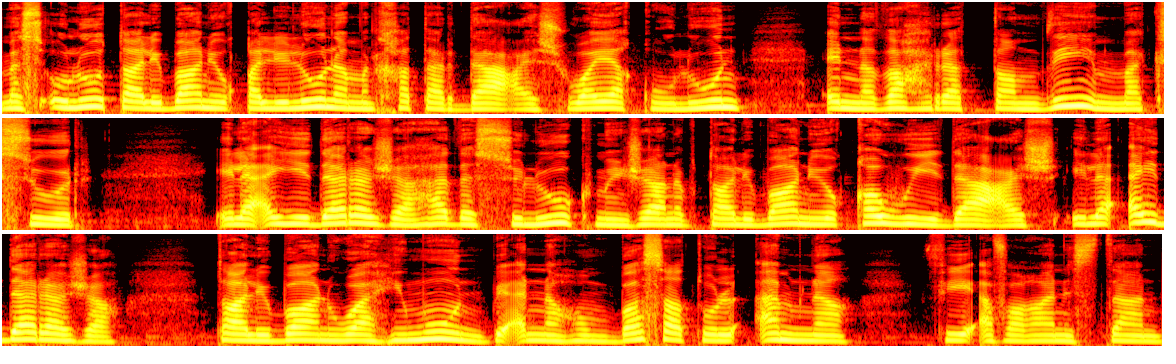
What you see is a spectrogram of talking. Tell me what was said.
مسؤولو طالبان يقللون من خطر داعش ويقولون إن ظهر التنظيم مكسور. إلى أي درجة هذا السلوك من جانب طالبان يقوي داعش؟ إلى أي درجة؟ طالبان واهمون بأنهم بسطوا الأمن في أفغانستان.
